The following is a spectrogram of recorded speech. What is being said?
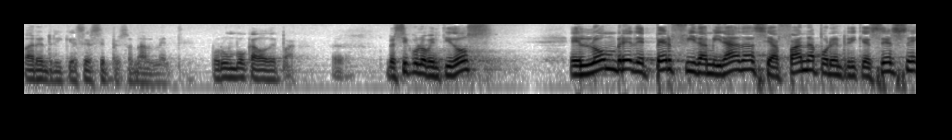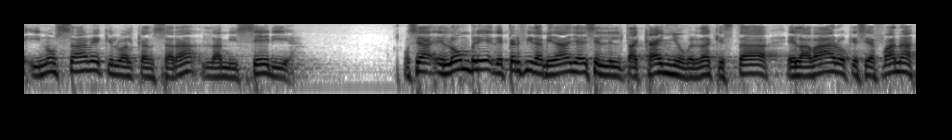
para enriquecerse personalmente, por un bocado de pan. Versículo 22. El hombre de pérfida mirada se afana por enriquecerse y no sabe que lo alcanzará la miseria. O sea, el hombre de pérfida mirada ya es el, tacaño, ¿verdad? Que está el avaro, que se afana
